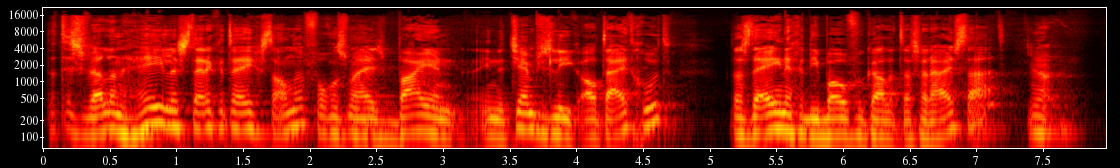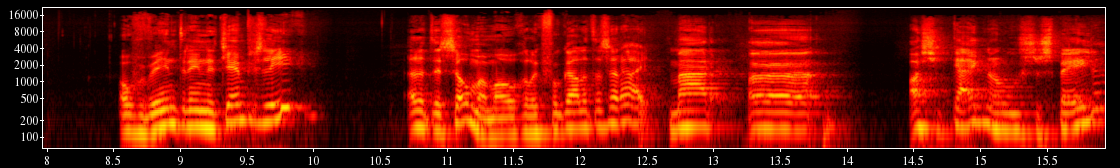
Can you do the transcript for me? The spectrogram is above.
dat is wel een hele sterke tegenstander. Volgens mij is Bayern in de Champions League altijd goed. Dat is de enige die boven Galatasaray staat. Ja. Overwinteren in de Champions League? Eh, Dat is zomaar mogelijk voor Galatasaray. Maar eh, als je kijkt naar hoe ze spelen,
